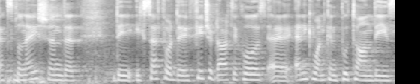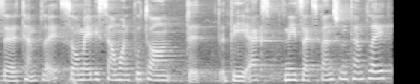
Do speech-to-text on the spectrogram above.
uh, explanation that the, except for the featured articles, uh, anyone can put on these uh, templates. So maybe someone put on the, the ex, needs expansion template,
